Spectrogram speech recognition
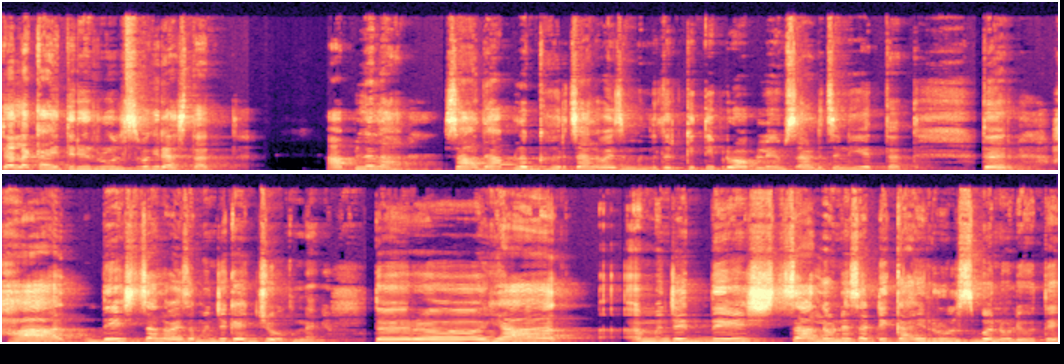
त्याला काहीतरी रूल्स वगैरे असतात. आपल्याला साधं आपलं घर चालवायचं म्हटलं तर किती प्रॉब्लेम्स अडचणी येतात. तर हा देश चालवायचा म्हणजे काही जोक नाही. तर ह्या म्हणजे देश चालवण्यासाठी काही रूल्स बनवले होते.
